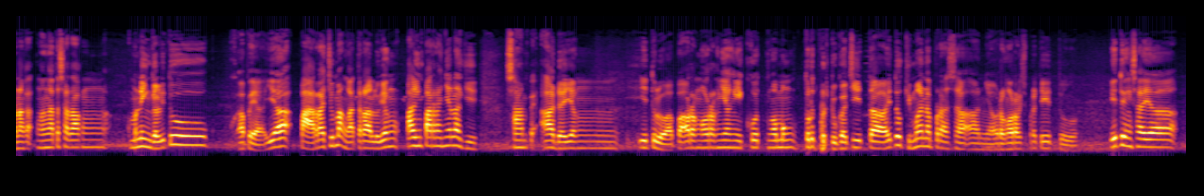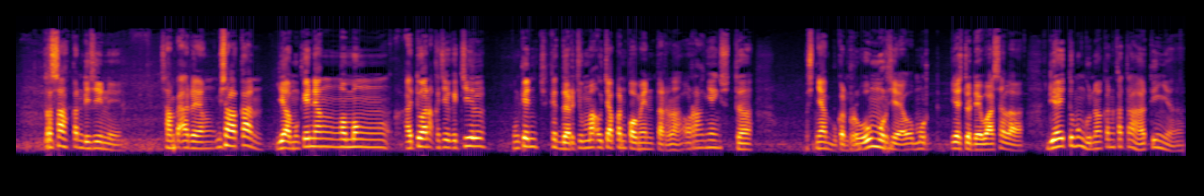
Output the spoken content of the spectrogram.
mengatas orang meninggal itu apa ya ya parah cuma nggak terlalu yang paling parahnya lagi sampai ada yang itu loh apa orang-orang yang ikut ngomong turut berduka cita itu gimana perasaannya orang-orang seperti itu. Itu yang saya resahkan di sini. Sampai ada yang misalkan ya mungkin yang ngomong "Ah, itu anak kecil-kecil mungkin sekedar cuma ucapan komentar lah. Orang yang sudah maksudnya bukan berumur sih ya umur ya sudah dewasa lah. Dia itu menggunakan kata hatinya.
